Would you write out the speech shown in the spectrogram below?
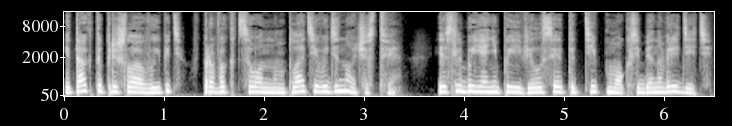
Итак, ты пришла выпить в провокационном платье в одиночестве. Если бы я не появился, этот тип мог себе навредить.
